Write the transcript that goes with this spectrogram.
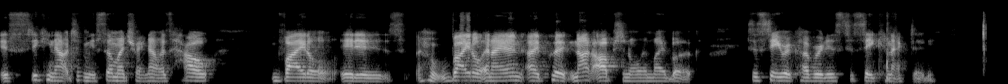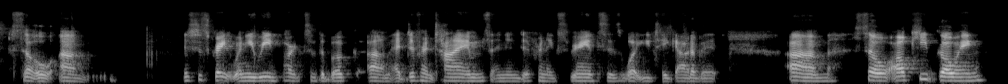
is sticking out to me so much right now is how vital it is vital and i i put not optional in my book to stay recovered is to stay connected. So um it's just great when you read parts of the book um, at different times and in different experiences what you take out of it. Um, so i'll keep going.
